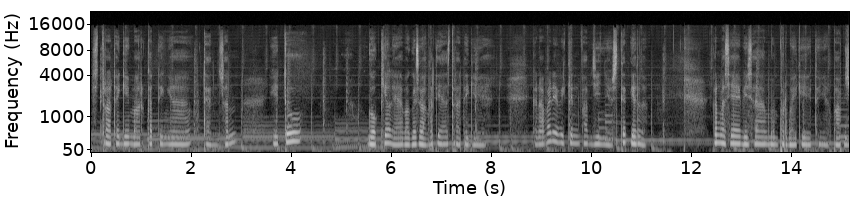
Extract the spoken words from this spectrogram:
strategi marketingnya Tencent itu gokil ya bagus banget ya strateginya. Kenapa dia bikin PUBG New State gitu loh kan masih bisa memperbaiki itunya PUBG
